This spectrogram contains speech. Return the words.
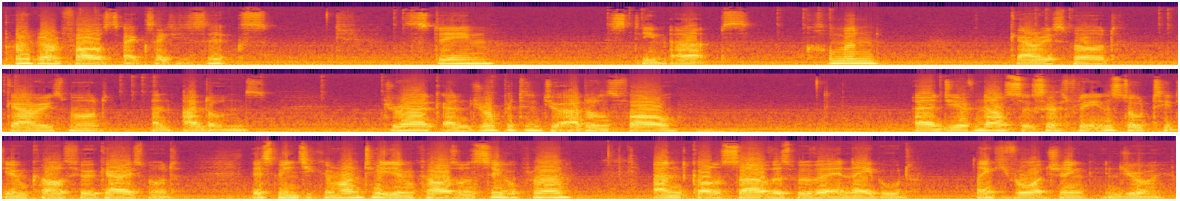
program files x86, Steam, Steam apps, common, Garry's mod, Garry's mod and add-ons. Drag and drop it into your add-ons file and you have now successfully installed TDM cars for your Garry's mod. This means you can run TDM cars on single player and on servers with it enabled. Thank you for watching, enjoy.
